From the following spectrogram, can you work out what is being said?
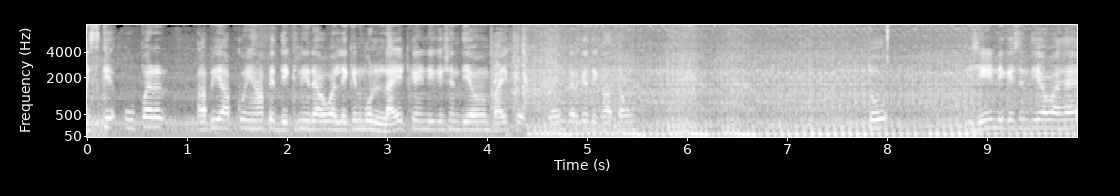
इसके ऊपर अभी आपको यहाँ पे दिख नहीं रहा होगा, लेकिन वो लाइट का इंडिकेशन दिया हुआ है। बाइक को ऑन करके दिखाता हूँ। तो ये इंडिकेशन दिया हुआ है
